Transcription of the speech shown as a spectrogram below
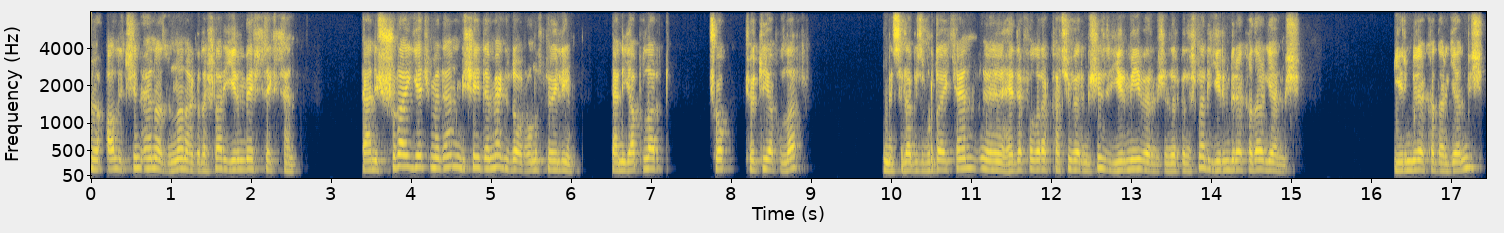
e, al için en azından arkadaşlar 25.80. Yani şurayı geçmeden bir şey demek zor onu söyleyeyim. Yani yapılar çok kötü yapılar. Mesela biz buradayken e, hedef olarak kaçı vermişiz? 20'yi vermişiz arkadaşlar. 21'e kadar gelmiş. 21'e kadar gelmiş.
